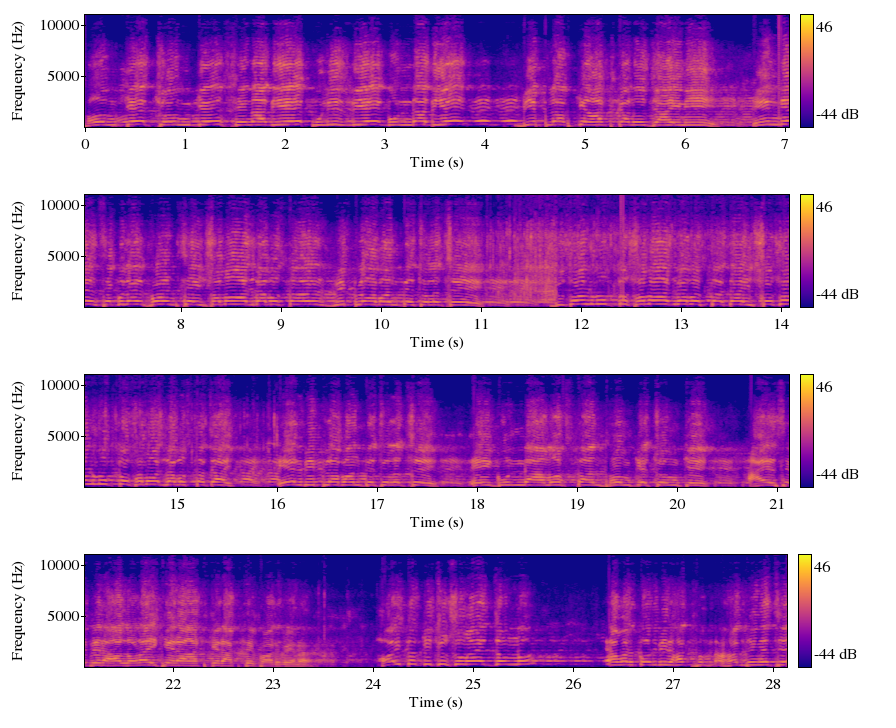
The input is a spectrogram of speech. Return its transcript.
ধমকে, চমকে, সেনা দিয়ে, পুলিশ দিয়ে, গুন্ডা দিয়ে বিপ্লবকে আটকানো যায়নি। ইন্ডিয়ান সেকুলার ফ্রন্ট সেই সমাজ ব্যবস্থার বিপ্লব আনতে চলেছে। দূষণ মুক্ত সমাজ ব্যবস্থা চাই শোষণ মুক্ত সমাজ ব্যবস্থা চাই, এর বিপ্লব আনতে চলেছে। এই গুন্ডা মস্তান ধমকে চমকে আইএসএফ এর লড়াইকে এরা আটকে রাখতে পারবে না। হয়তো কিছু সময়ের জন্য আমার কর্মীর হাত হাত ভেঙেছে,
